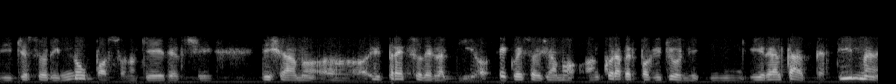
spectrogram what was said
i gestori non possono chiederci diciamo, uh, il prezzo dell'addio e questo diciamo, ancora per pochi giorni. In realtà per Team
